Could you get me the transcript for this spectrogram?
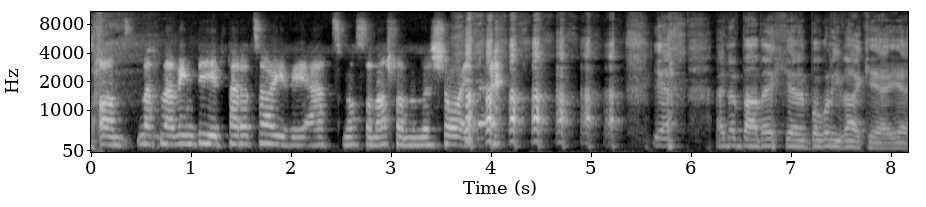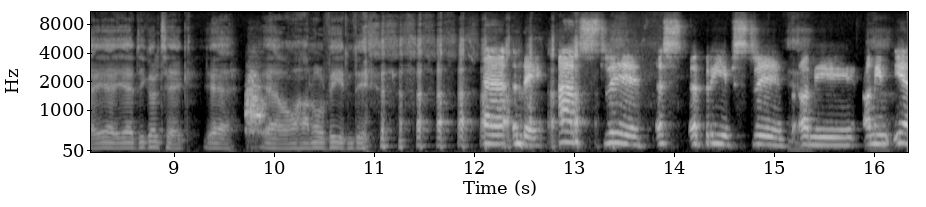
oh. ond nath na ddim byd paratoi fi at noson allan yn y sioe. Ie yn y babell uh, bobl ifanc, ie, ie, ie, ie, digon teg. Ie, ie, o wahanol fi, yndi. uh, yndi, ar stryd, y, y brif stryd, o'n i, o'n i, ie,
